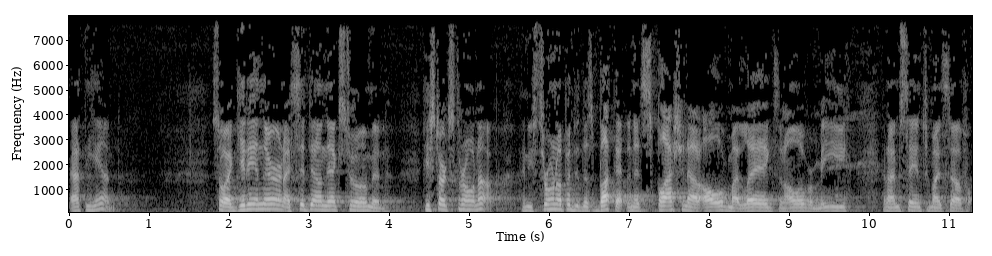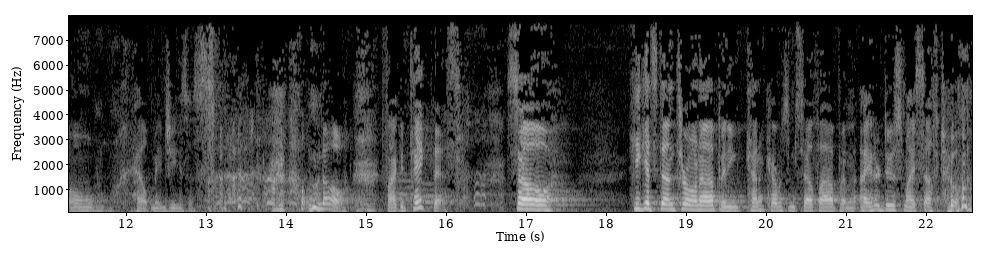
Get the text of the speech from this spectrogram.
at the end. So I get in there and I sit down next to him, and he starts throwing up. And he's throwing up into this bucket, and it's splashing out all over my legs and all over me. And I'm saying to myself, oh, help me, Jesus. oh, no, if I could take this. So he gets done throwing up and he kind of covers himself up, and I introduce myself to him.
